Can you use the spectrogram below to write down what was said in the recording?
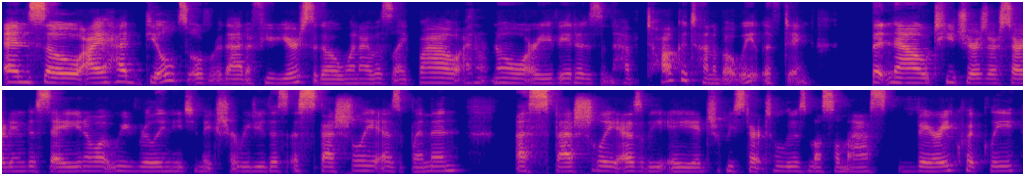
and so I had guilt over that a few years ago when I was like, wow, I don't know, Ayurveda doesn't have talk a ton about weightlifting. But now teachers are starting to say, you know what, we really need to make sure we do this, especially as women, especially as we age. We start to lose muscle mass very quickly.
